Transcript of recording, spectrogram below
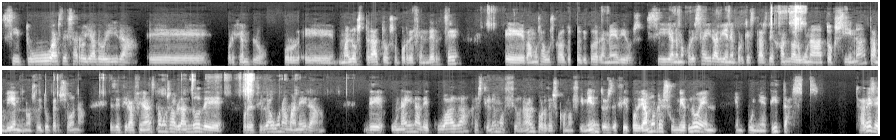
si tú has desarrollado ira, eh, por ejemplo, por eh, malos tratos o por defenderse, eh, vamos a buscar otro tipo de remedios. Si a lo mejor esa ira viene porque estás dejando alguna toxina, también no soy tu persona. Es decir, al final estamos hablando de, por decirlo de alguna manera, de una inadecuada gestión emocional por desconocimiento. Es decir, podríamos resumirlo en, en puñetitas. ¿Sabes?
